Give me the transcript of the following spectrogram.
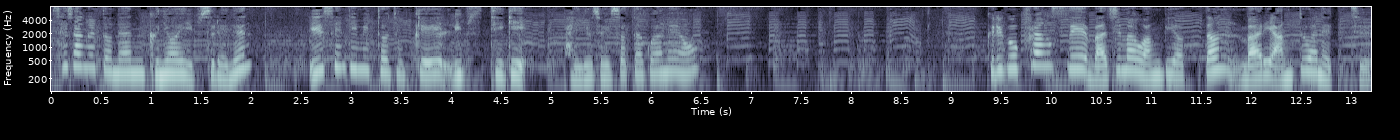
세상을 떠난 그녀의 입술에는 1cm 두께의 립스틱이 발려져 있었다고 하네요. 그리고 프랑스의 마지막 왕비였던 마리 앙뚜아네트.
